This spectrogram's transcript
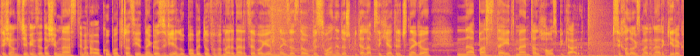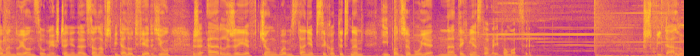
W 1918 roku, podczas jednego z wielu pobytów w marynarce wojennej, został wysłany do szpitala psychiatrycznego Napa State Mental Hospital. Psycholog z marynarki rekomendujący umieszczenie Nelsona w szpitalu twierdził, że Earl żyje w ciągłym stanie psychotycznym i potrzebuje natychmiastowej pomocy. Szpitalu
